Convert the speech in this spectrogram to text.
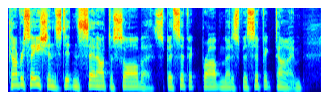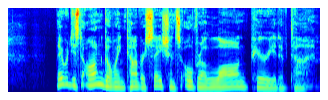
Conversations didn't set out to solve a specific problem at a specific time. They were just ongoing conversations over a long period of time.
